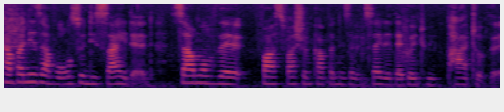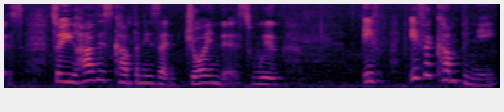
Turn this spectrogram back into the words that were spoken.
companies have also decided some of the fast fashion companies have decided they're going to be part of this so you have these companies that join this with if if a company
